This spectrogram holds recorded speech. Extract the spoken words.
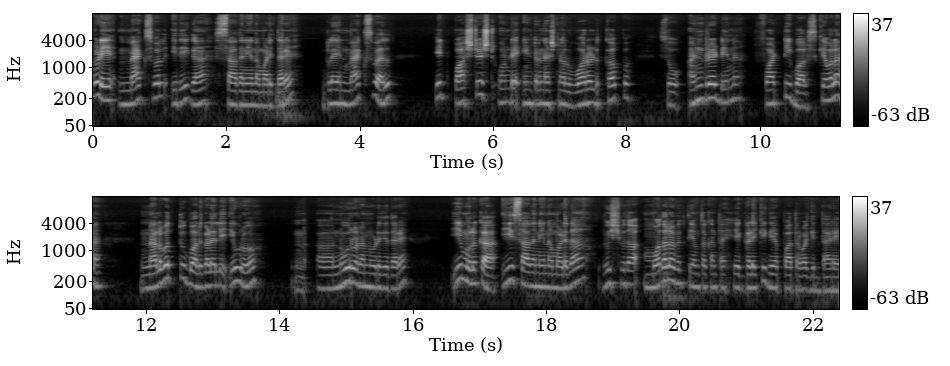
ನೋಡಿ, ಮ್ಯಾಕ್ಸ್ವೆಲ್ ಇದೀಗ ಸಾಧನೆಯನ್ನು ಮಾಡಿದ್ದಾರೆ. Glenn Maxwell it fastest one day international World Cup so hundred in forty balls ಕೇವಲ ನಲವತ್ತು ಬಾಲ್ಗಳಲ್ಲಿ ಇವರು ನೂರು ರನ್ ಹೊಡೆದಿದ್ದಾರೆ. ಈ ಮೂಲಕ ಈ ಸಾಧನೆಯನ್ನು ಮಾಡಿದ ವಿಶ್ವದ ಮೊದಲ ವ್ಯಕ್ತಿ ಅಂತಕ್ಕಂಥ ಹೆಗ್ಗಳಿಕೆಗೆ ಪಾತ್ರವಾಗಿದ್ದಾರೆ.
